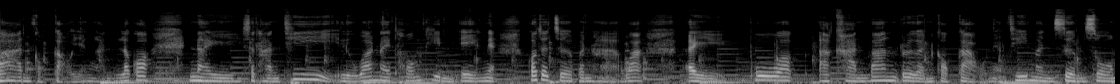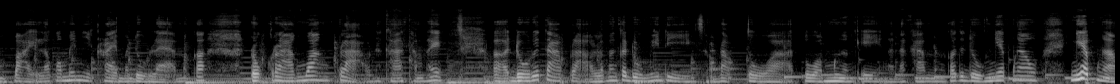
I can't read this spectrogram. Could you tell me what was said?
บ้านเก่าๆอย่างนั้น แล้วก็ในสถานที่หรือว่าในท้องถิ่นเองเนี่ยก็จะเจอปัญหาว่าไอ้พวกอาคารบ้านเรือนเก่าๆเนี่ยที่มันเสื่อมโทรมไป แล้วก็ไม่มีใครมาดูแลมันก็รกร้างว่างเปล่านะคะทำให้ดูด้วยตาเปล่า แล้วมันก็ดูไม่ดีสำหรับตัวตัวเมืองเองนะคะมันก็จะดูเงียบเงาเงียบเหงา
